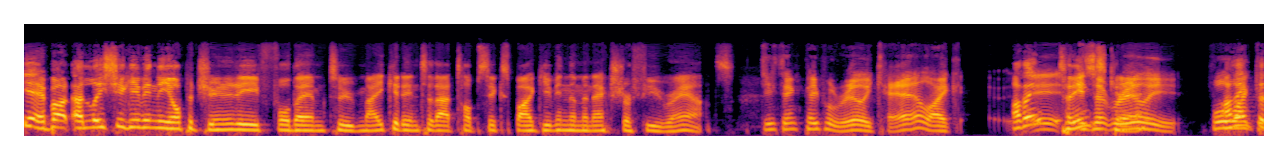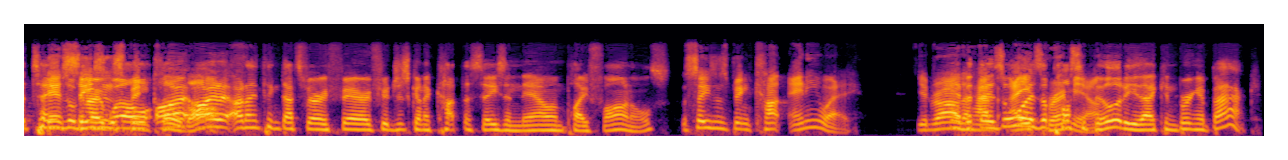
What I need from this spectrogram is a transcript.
Yeah, but at least you're giving the opportunity for them to make it into that top six by giving them an extra few rounds. Do you think people really care? Like, I think i- teams is it care. really? Well, I like think the teams will go, season's been well, I. I, I don't think that's very fair if you're just going to cut the season now and play finals. the season's been cut anyway. You'd Yeah, rather but have there's always a, a premier. possibility they can bring it back.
